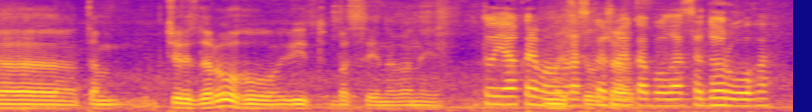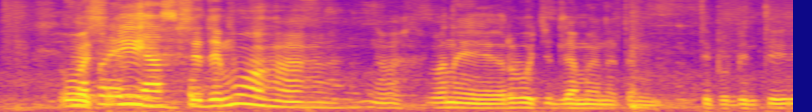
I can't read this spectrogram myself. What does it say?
Е, там через дорогу від басейну вони. То я окремо вам розкажу, так. яка була ця дорога. На і сидимо, е, вони рвуть для мене там, типу, бінти,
